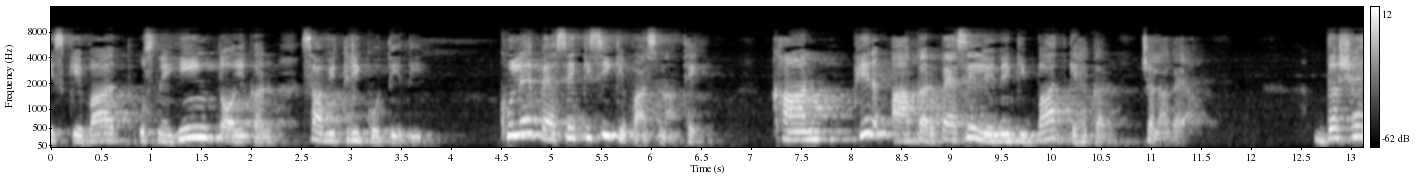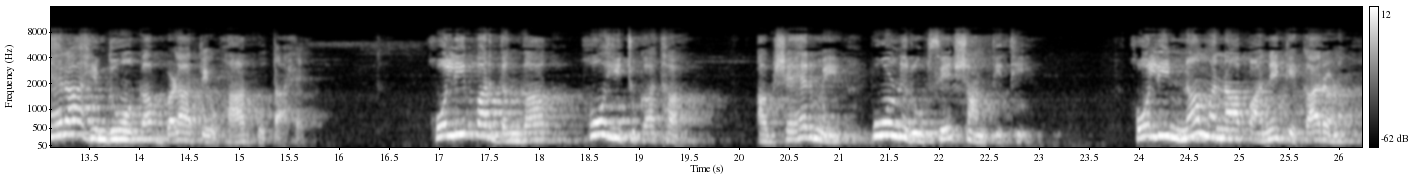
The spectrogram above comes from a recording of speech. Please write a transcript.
इसके बाद उसने हींग तोलकर सावित्री को दे दी। खुले पैसे किसी के पास ना थे। खान फिर आकर पैसे लेने की बात कहकर चला गया। दशहरा हिंदुओं का बड़ा त्योहार होता है। होली पर दंगा हो ही चुका था। अब शहर में पूर्ण रूप से शांति थी। होली न मना पाने के कारण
